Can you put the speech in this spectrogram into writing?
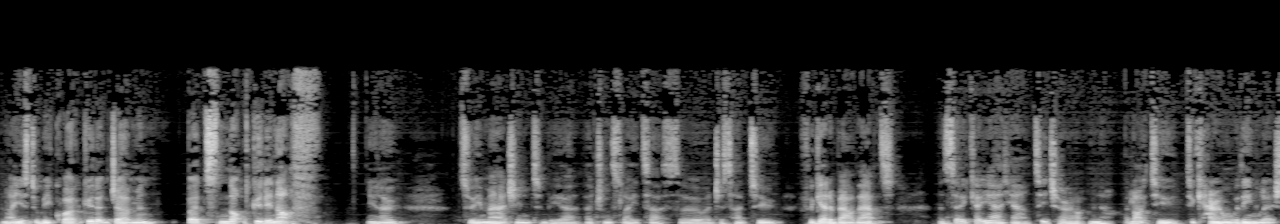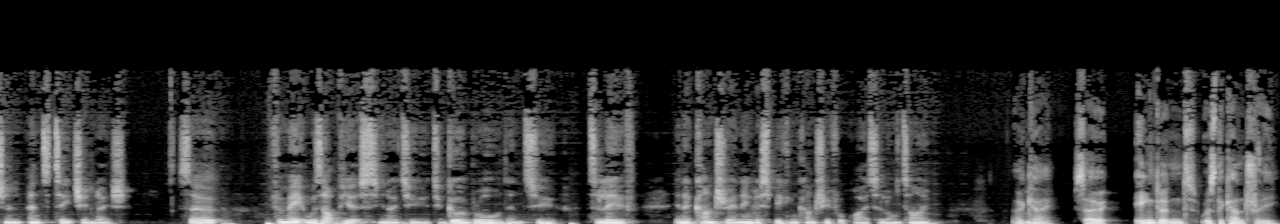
And I used to be quite good at German, but not good enough, you know, to imagine to be a, a translator. So I just had to forget about that and say, okay, yeah, yeah, teacher, I mean, I'd like to, to carry on with English and, and to teach English. So for me, it was obvious, you know, to, to go abroad and to, to live in a country, an English speaking country for quite a long time. Okay. Mm. So England was the country.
